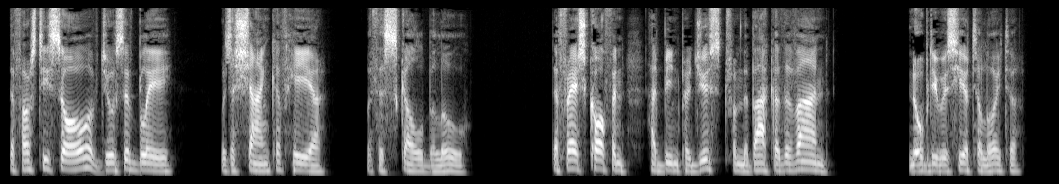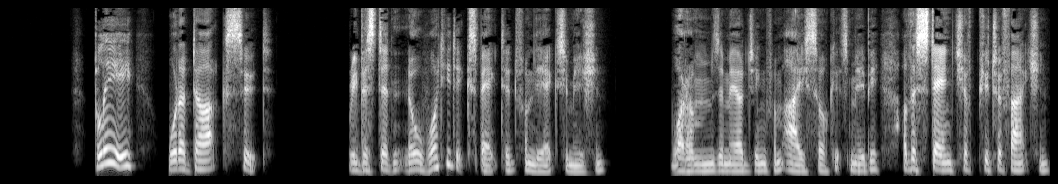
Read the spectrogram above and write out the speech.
The first he saw of Joseph Blay was a shank of hair with the skull below. The fresh coffin had been produced from the back of the van. Nobody was here to loiter. Blay wore a dark suit, Rebus didn't know what he'd expected from the exhumation. Worms emerging from eye sockets, maybe, or the stench of putrefaction.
